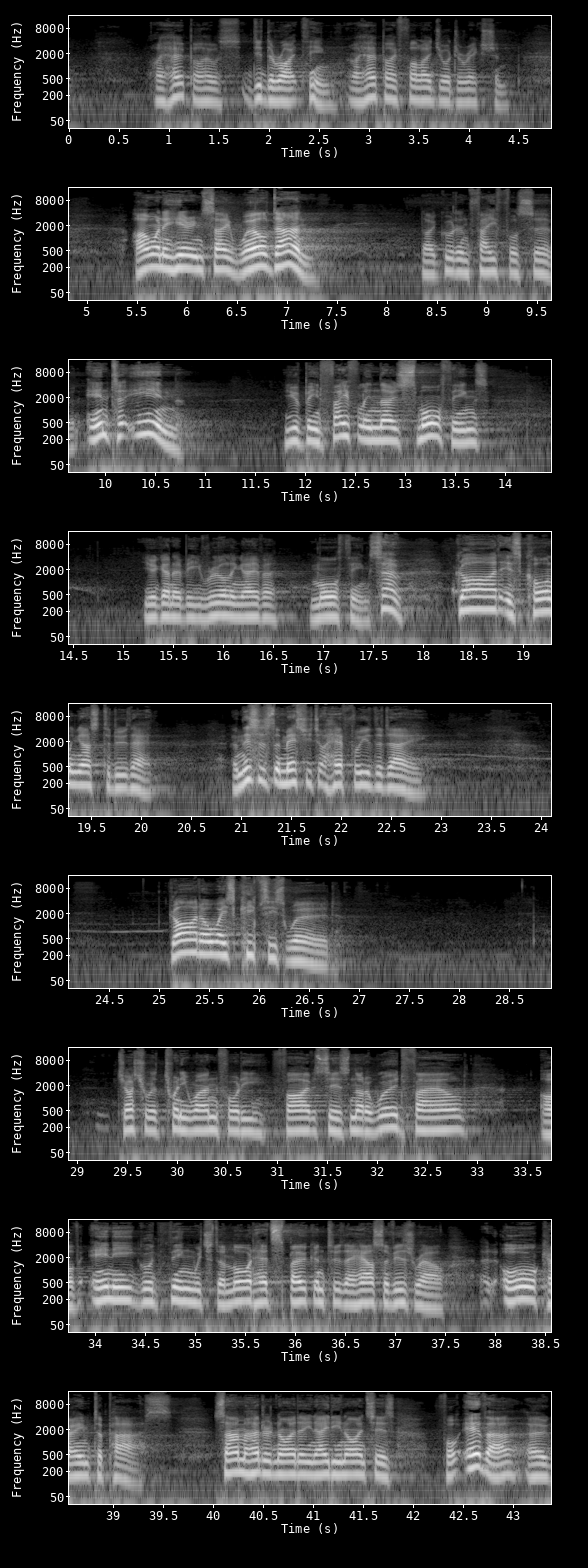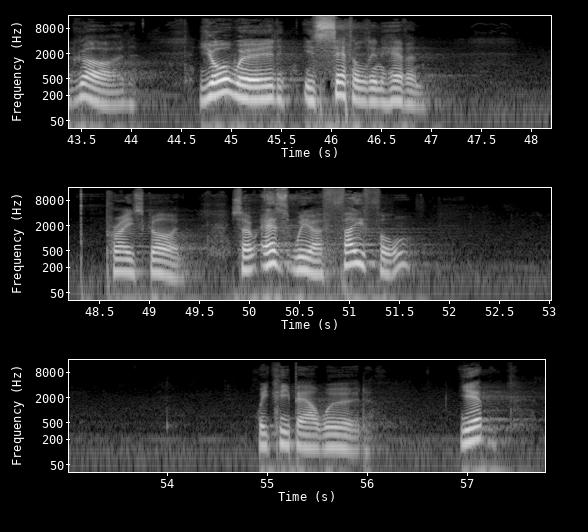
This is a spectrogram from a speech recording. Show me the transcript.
I hope I was, did the right thing. I hope I followed your direction. I want to hear him say, Well done, thy good and faithful servant. Enter in. You've been faithful in those small things, you're going to be ruling over more things. So, God is calling us to do that. And this is the message I have for you today. God always keeps his word. Joshua 21 45 says, Not a word failed of any good thing which the Lord had spoken to the house of Israel. It all came to pass. Psalm 119 89 says, Forever, O God, your word is settled in heaven. Praise God. So, as we are faithful, we keep our word. Yep,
